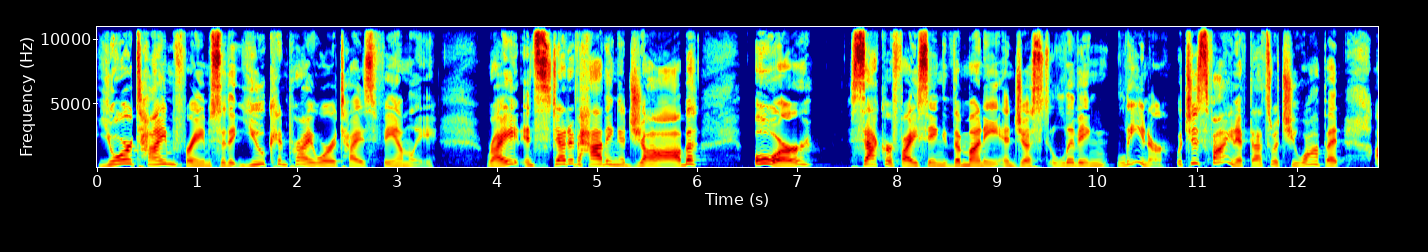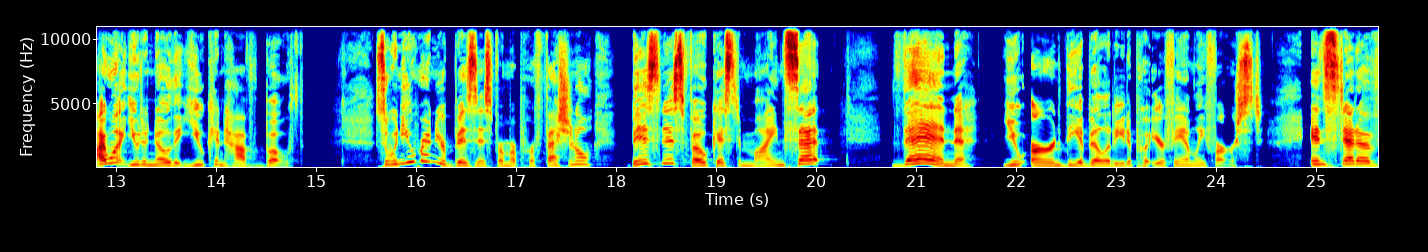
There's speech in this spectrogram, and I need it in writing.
your time frame so that you can prioritize family, right? Instead of having a job or sacrificing the money and just living leaner, which is fine if that's what you want. But I want you to know that you can have both. So when you run your business from a professional, business focused mindset, then you earn the ability to put your family first. Instead of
